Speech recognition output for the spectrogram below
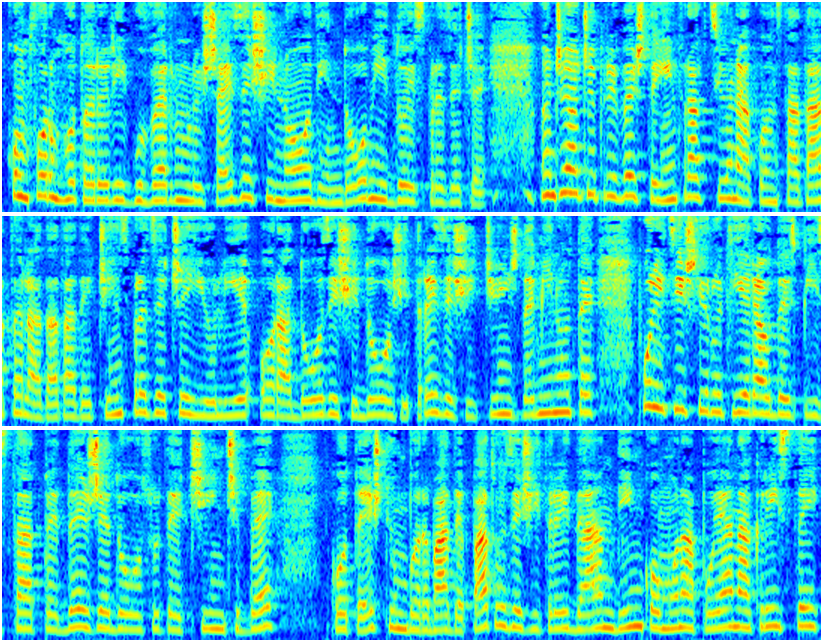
conform hotărârii Guvernului 69 din 2012. În ceea ce privește infracțiunea constatată la data de 15 iulie, ora 22 și 35 de minute, polițiștii rutieri au despistat pe DG205B Cotești, un bărbat de 43 de ani din comuna Poiana Cristei,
